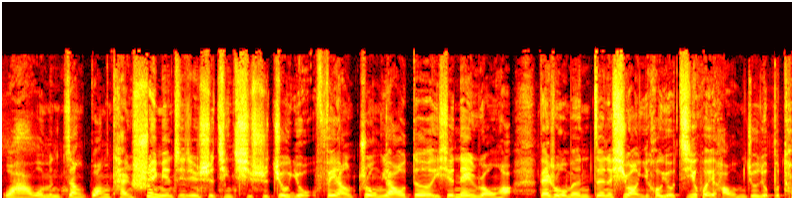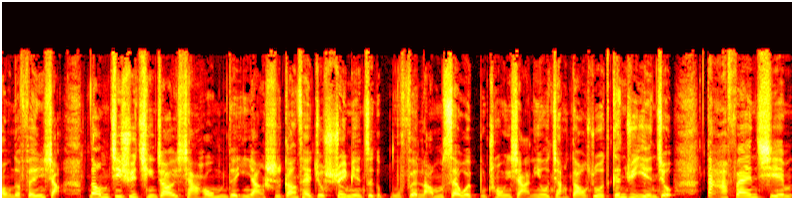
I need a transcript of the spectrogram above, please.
哇，我们这样光谈睡眠这件事情，其实就有非常重要的一些内容哈。但是我们真的希望以后有机会哈，我们就有不同的分享。那我们继续请教一下哈，我们的营养师，刚才就睡眠这个部分啦，我们稍微补充一下。你有讲到说，根据研究，大番茄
